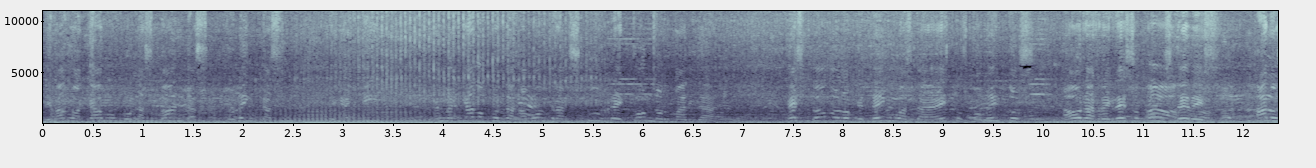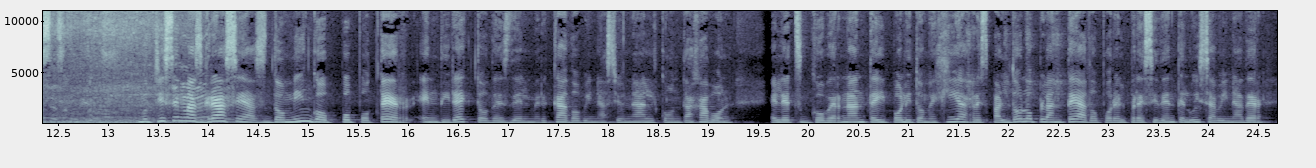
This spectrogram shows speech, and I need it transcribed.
llevado a cabo por las bandas violentas en Haití, el mercado por Dajabón transcurre con normalidad. Es todo lo que tengo hasta estos momentos. Ahora regreso con ustedes a los estudios. Muchísimas gracias, Domingo Popoter, en directo desde el mercado binacional con Dajabón. El exgobernante Hipólito Mejía respaldó lo planteado por el presidente Luis Abinader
